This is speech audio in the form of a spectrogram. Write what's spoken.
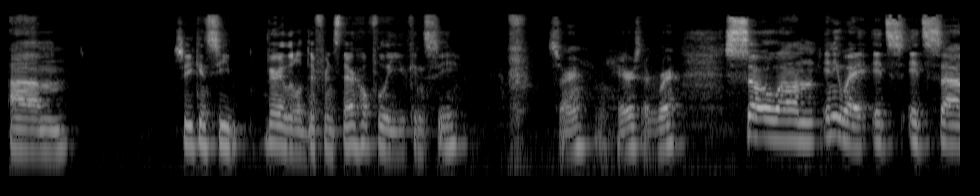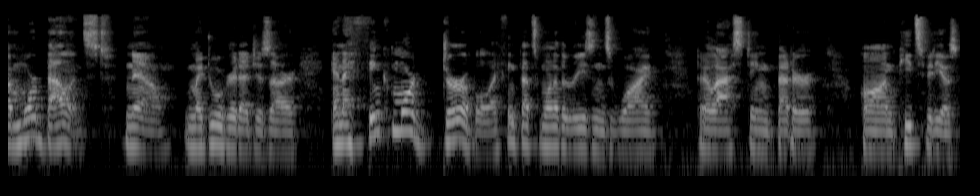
Um, so you can see very little difference there. Hopefully you can see. Sorry, hairs everywhere. So um, anyway, it's it's uh, more balanced now. My dual grit edges are, and I think more durable. I think that's one of the reasons why they're lasting better on Pete's videos.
